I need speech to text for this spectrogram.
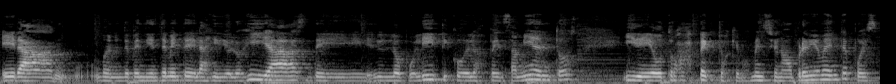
era, bueno, independientemente de las ideologías, de lo político, de los pensamientos y de otros aspectos que hemos mencionado previamente, pues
